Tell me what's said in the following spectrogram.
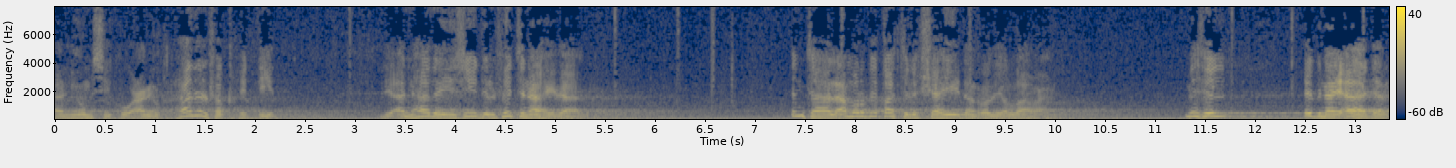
أن يمسكوا عن القتل هذا الفقه في الدين. لأن هذا يزيد الفتنة إذا انتهى الأمر بقتله شهيدا رضي الله عنه. مثل ابني آدم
